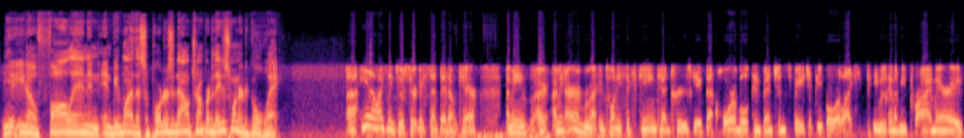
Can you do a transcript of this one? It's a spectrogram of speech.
you, you know, fall in and, and be one of the supporters of Donald Trump, or do they just want her to go away? Uh, you know, I think to a certain extent they don't care. I mean, I, I mean, I remember back in 2016, Ted Cruz gave that horrible convention speech, and people were like, he was going to be primaried,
